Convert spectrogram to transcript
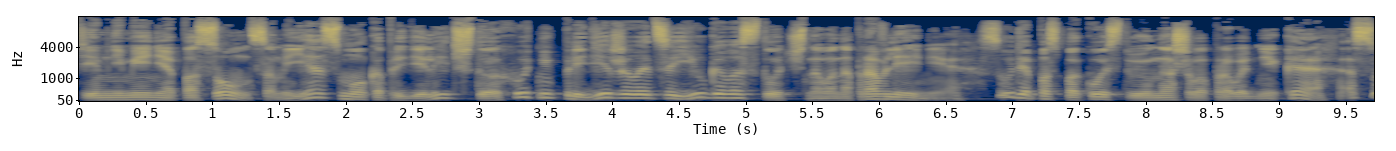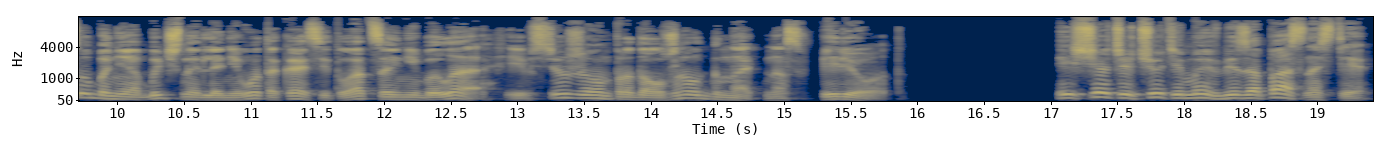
Тем не менее, по солнцам я смог определить, что охотник придерживается юго-восточного направления. Судя по спокойствию нашего проводника, особо необычной для него такая ситуация не была, и все же он продолжал гнать нас вперед. «Еще чуть-чуть, и мы в безопасности!»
